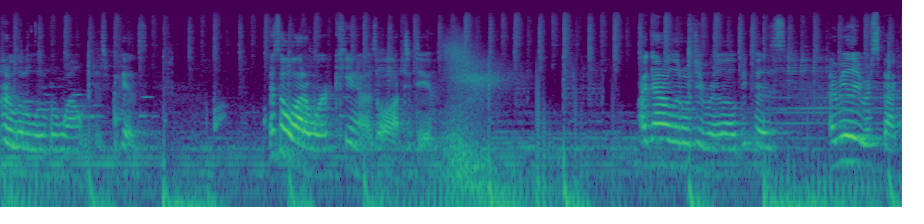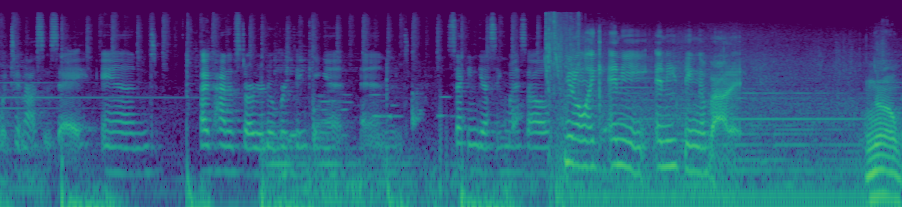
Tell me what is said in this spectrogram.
were a little overwhelmed just because it's a lot of work, you know, it's a lot to do. I got a little derailed because I really respect what Tim has to say, and I kind of started overthinking it and second guessing myself. You don't like any anything about it. No.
